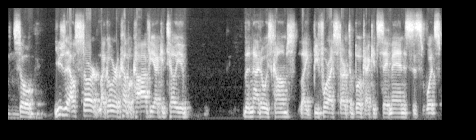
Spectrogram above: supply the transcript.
Mm-hmm. So usually, I'll start like over a cup of coffee. I could tell you the night always comes. Like before I start the book, I could say, "Man, this is what's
